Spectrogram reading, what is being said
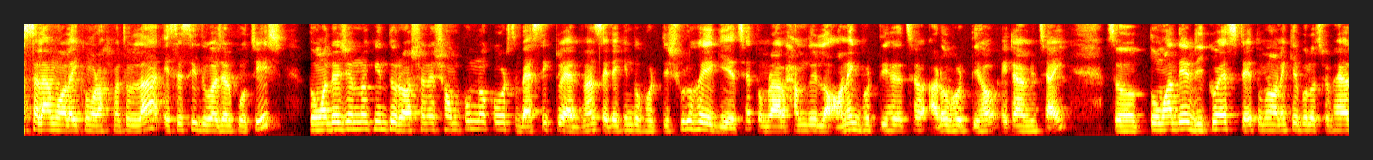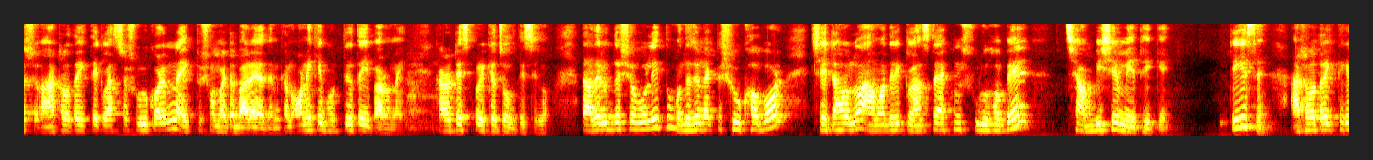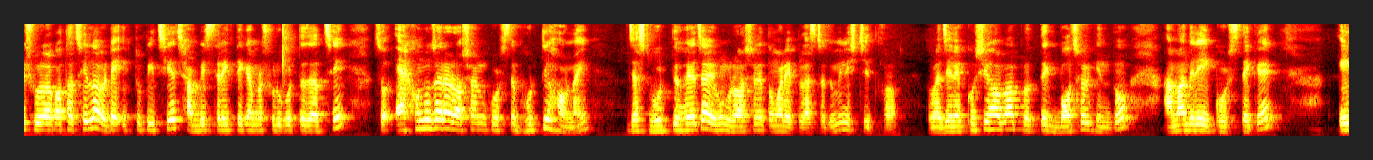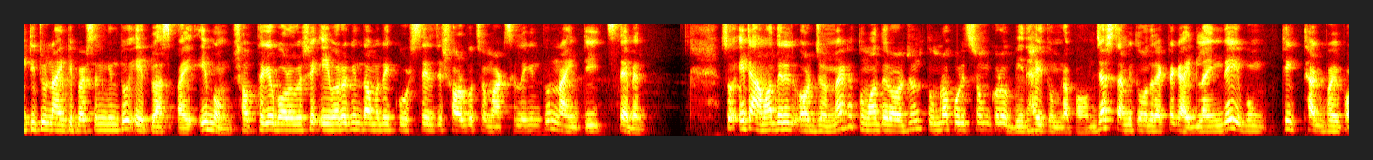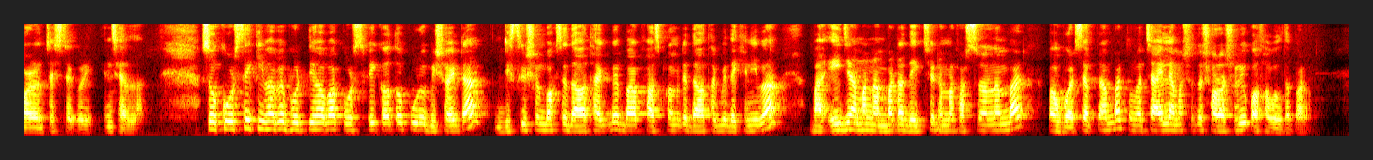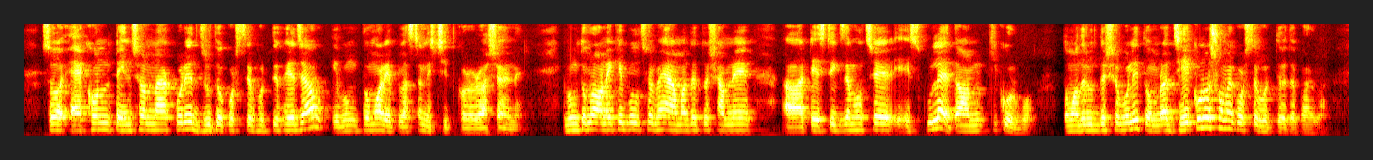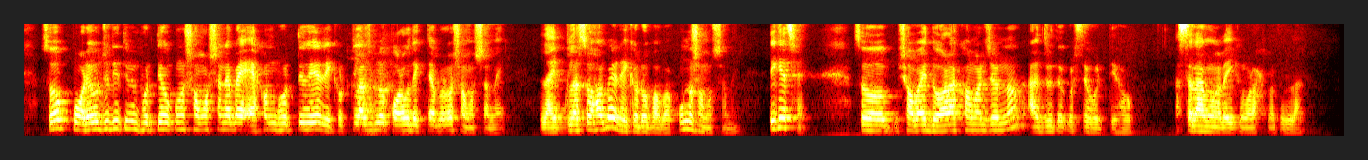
আসসালামু আলাইকুম রহমতুল্লাহ, এসএসসি দু হাজার পঁচিশ। তোমাদের জন্য কিন্তু রসায়নের সম্পূর্ণ কোর্স বেসিক টু অ্যাডভান্স এটা কিন্তু ভর্তি শুরু হয়ে গিয়েছে। তোমরা আলহামদুলিল্লাহ অনেক ভর্তি হয়েছে আরও ভর্তি হও, এটা আমি চাই। সো তোমাদের রিকোয়েস্টে তোমরা অনেকে বলেছ, ভাইয়া, আঠারো তারিখ থেকে ক্লাসটা শুরু করেন না, একটু সময়টা বাড়াইয়া দেন। কারণ অনেকে ভর্তি হতেই পারো নাই কারও টেস্ট পরীক্ষা চলতেছিল। তাদের উদ্দেশ্য বলি, তোমাদের জন্য একটা সুখবর, সেটা হলো, আমাদের ক্লাসটা এখন শুরু হবে ছাব্বিশে মে থেকে। ঠিক আছে? আঠারো তারিখ থেকে শুরু হওয়ার কথা ছিল, ওটা একটু পিছিয়ে ছাব্বিশ তারিখ থেকে আমরা শুরু করতে যাচ্ছি। সো এখনও যারা রসায়ন কোর্সে ভর্তি হও নাই জাস্ট ভর্তি হয়ে যাও এবং রসায়নে তোমার এই প্লাসটা তুমি নিশ্চিত করো। তোমরা জেনে খুশি হবা, প্রত্যেক বছর কিন্তু আমাদের এই কোর্স থেকে এইটি টু নাইনটি পার্সেন্ট কিন্তু এ প্লাস পাই এবং সব থেকে বড় বিষয়, এবারও কিন্তু আমাদের কোর্সের যে সর্বোচ্চ মার্কস ছিল কিন্তু নাইনটি সেভেন সো এটা আমাদের অর্জন না, এটা তোমাদের অর্জন, তোমরা পরিশ্রম করো বিধাই তোমরা পাও। জাস্ট আমি তোমাদের একটা গাইডলাইন দেই এবং ঠিকঠাকভাবে পড়ানোর চেষ্টা করি ইনশাল্লাহ সো কোর্সে কীভাবে ভর্তি হবা কোর্স ফি কত, পুরো বিষয়টা ডিসক্রিপশন বক্সে দেওয়া থাকবে বা ফার্স্ট কমেন্টে দেওয়া থাকবে, দেখে নিবা। বা এই যে আমার নাম্বারটা দেখছ, এটা আমার পার্সোনাল নাম্বার বা হোয়াটসঅ্যাপ নাম্বার তোমরা চাইলে আমার সাথে সরাসরি কথা বলতে পারো। সো এখন টেনশন না করে দ্রুত কোর্সে ভর্তি হয়ে যাও এবং তোমার এ প্লাসটা নিশ্চিত করো রসায়নে। এবং তোমরা অনেকে বলছো, ভাই, আমাদের তো সামনে টেস্ট এক্সাম হচ্ছে স্কুলে, তো আমি কি করব? তোমাদের উদ্দেশ্য বলি, তোমরা যে কোনো সময় কোর্সে ভর্তি হতে পারবা। সো পরেও যদি তুমি ভর্তি হও, কোনো সমস্যা নেই, বা এখন ভর্তি হয়ে রেকর্ড ক্লাসগুলো পরেও দেখতে পারব সমস্যা নাই। লাইভ ক্লাসও হবে রেকর্ডও পাবা, কোনো সমস্যা নেই, ঠিক আছে? সো সবাই দোয়া রাখো আমার জন্য, আর দ্রুত কোর্সে ভর্তি হোক আসসালামু আলাইকুম রহমতুল্লাহ।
